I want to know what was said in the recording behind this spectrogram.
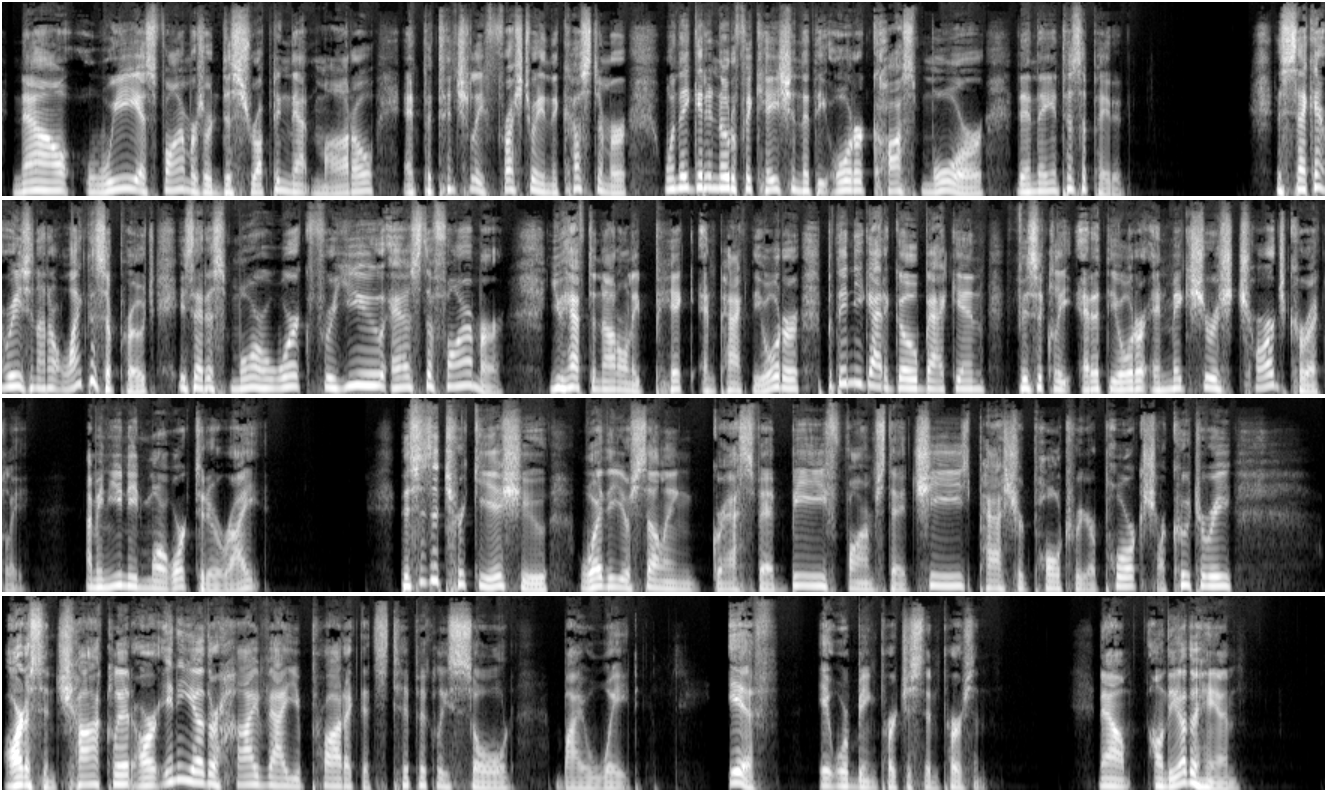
Now, we as farmers are disrupting that model and potentially frustrating the customer when they get a notification that the order costs more than they anticipated. The second reason I don't like this approach is that it's more work for you as the farmer. You have to not only pick and pack the order, but then you got to go back in, physically edit the order, and make sure it's charged correctly. I mean, you need more work to do, right? This is a tricky issue whether you're selling grass fed beef, farmstead cheese, pastured poultry or pork, charcuterie, artisan chocolate, or any other high value product that's typically sold by weight. If it were being purchased in person. Now, on the other hand,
